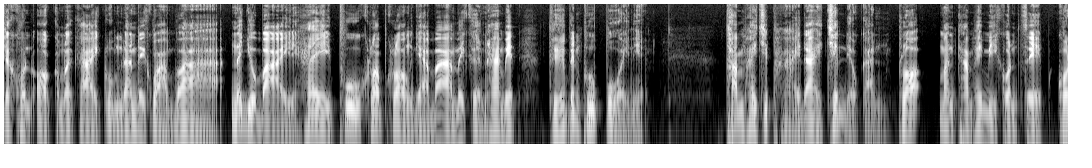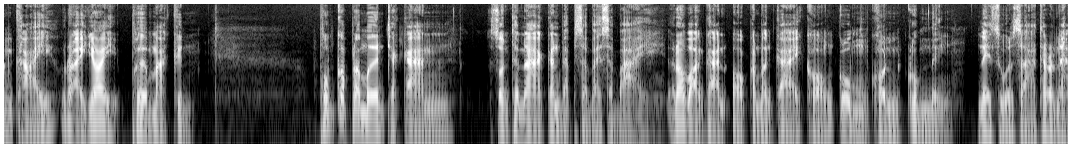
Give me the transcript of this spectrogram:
จากคนออกกำลังกายกลุ่มนั้นได้ความว่า นโยบายให้ผู้ครอบครองยาบ้าไม่เกิน 5 เม็ดถือเป็นผู้ป่วยเนี่ย ทำให้ชิบหายได้เช่นเดียวกัน เพราะมันทำให้มีคนเสพคนขายรายย่อยเพิ่มมากขึ้น ผมก็ประเมินจากการสนทนากันแบบสบายๆ ระหว่างการออกกำลังกายของกลุ่มคนกลุ่มหนึ่ง ในสวนสาธารณะ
